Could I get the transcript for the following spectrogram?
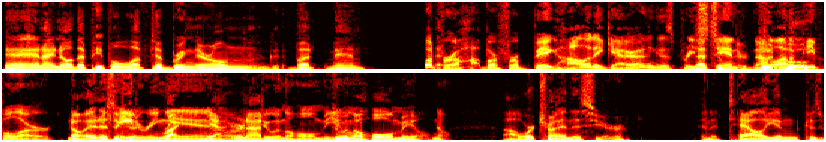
And I know that people love to bring their own, but man, But for a but for a big holiday gathering, I think that's pretty That's a standard. Not a lot move. of people are no, it is a good- catering right, in Yeah, or you're not doing the whole meal. Doing the whole meal. No. Uh, we're trying this year an Italian because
